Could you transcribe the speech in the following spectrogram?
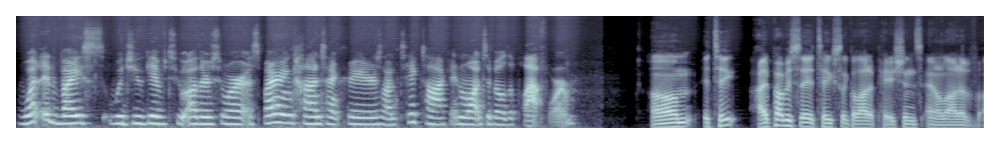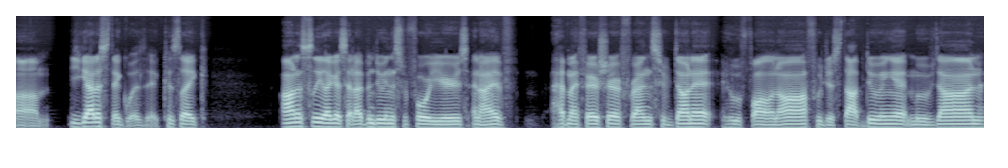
What advice would you give to others who are aspiring content creators on tiktok and want to build a platform? Um it take i'd probably say it takes like a lot of patience and a lot of um you got to stick with it. Because like honestly like i said i've been doing this for four years and i've had my fair share of friends who've done it who've fallen off who just stopped doing it moved on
